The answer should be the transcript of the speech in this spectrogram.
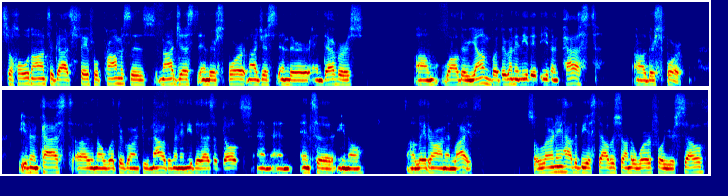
to hold on to God's faithful promises, not just in their sport, not just in their endeavors um, while they're young, but they're going to need it even past uh, their sport even past uh, you know what they're going through now. They're going to need it as adults and and into you know uh, later on in life. So learning how to be established on the word for yourself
